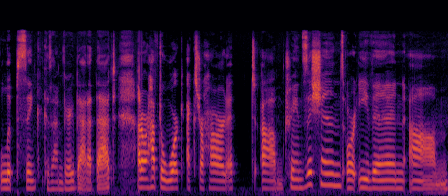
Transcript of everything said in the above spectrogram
lip sync because I'm very bad at that. I don't have to work extra hard at um, transitions or even um,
